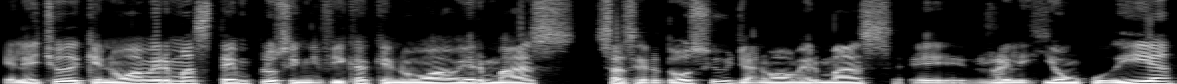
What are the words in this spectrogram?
El hecho de que no va a haber más templos significa que no va a haber más sacerdocio, ya no va a haber más eh, religión judía.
